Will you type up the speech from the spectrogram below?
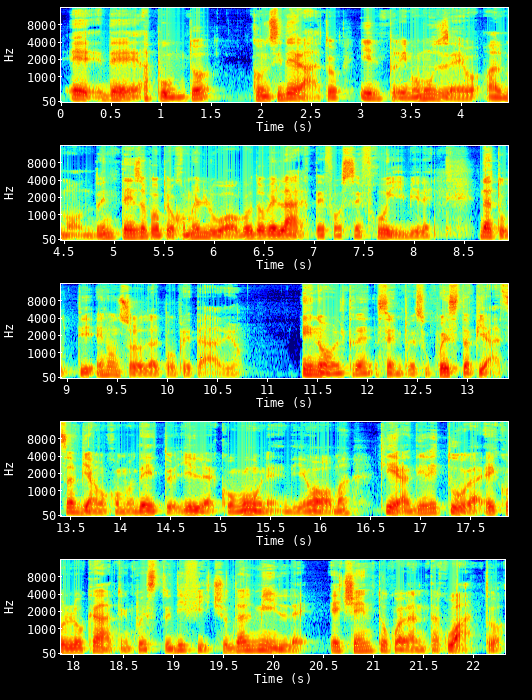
Ed è appunto considerato il primo museo al mondo, inteso proprio come luogo dove l'arte fosse fruibile da tutti e non solo dal proprietario. Inoltre, sempre su questa piazza abbiamo, come ho detto, il comune di Roma che addirittura è collocato in questo edificio dal 1144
